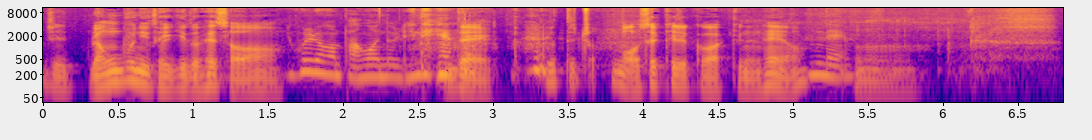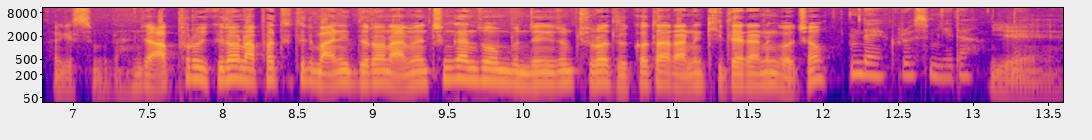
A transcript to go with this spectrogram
이제 명분이 되기도 해서 훌륭한 방어 논리네요. 네 그것도 조금 어색해질 것 같기는 해요. 네. 알겠습니다. 이제 앞으로 이런 아파트들이 많이 늘어나면 층간 소음 분쟁이 좀 줄어들 거다라는 기대라는 거죠. 네, 그렇습니다. 예.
